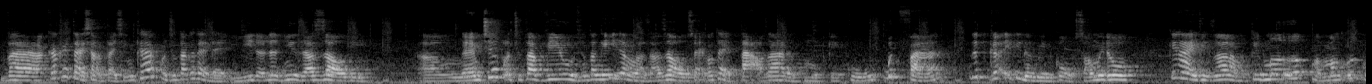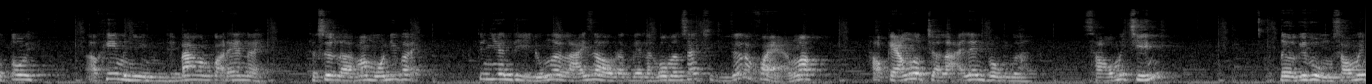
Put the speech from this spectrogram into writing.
Và các cái tài sản tài chính khác mà chúng ta có thể để ý đó là như giá dầu thì uh, ngày hôm trước là chúng ta view chúng ta nghĩ rằng là giá dầu sẽ có thể tạo ra được một cái cú bứt phá đứt gãy cái đường viền cổ 60 đô. Cái này thì ra là một cái mơ ước mà mong ước của tôi. Uh, khi mà nhìn thấy ba con quạ đen này thực sự là mong muốn như vậy tuy nhiên thì đúng là lái dầu, đặc biệt là Goldman Sachs thì rất là khỏe, đúng không? Họ kéo ngược trở lại lên vùng 69 từ cái vùng 60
